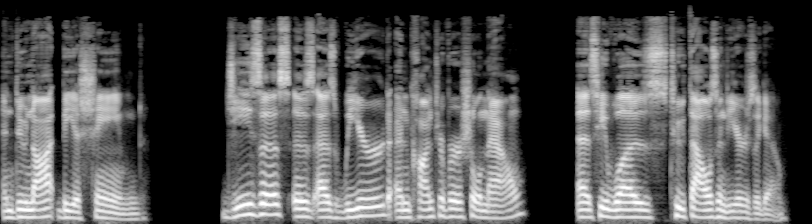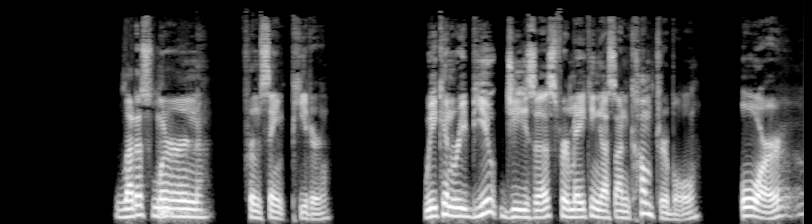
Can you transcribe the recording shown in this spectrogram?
and do not be ashamed. Jesus is as weird and controversial now as he was 2,000 years ago. Let us hmm. learn from St. Peter. We can rebuke Jesus for making us uncomfortable, or uh-huh.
